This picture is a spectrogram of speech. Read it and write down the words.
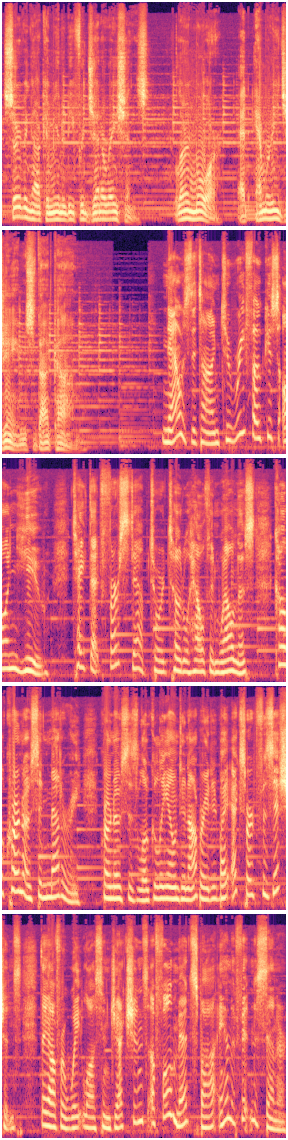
serving our community for generations. Learn more at emeryjames.com. Now is the time to refocus on you. Take that first step toward total health and wellness. Call Kronos in Metairie. Kronos is locally owned and operated by expert physicians. They offer weight loss injections, a full med spa, and a fitness center.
